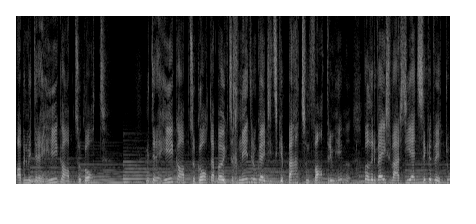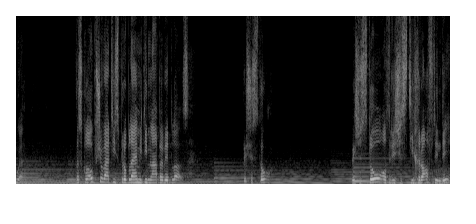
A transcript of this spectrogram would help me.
Aber mit einer Hingabe zu Gott. Mit einer Hingabe zu Gott. Er beugt sich nieder und geht ins Gebet zum Vater im Himmel. Weil er weiß, wer es jetzt wird tun. Was glaubst du, wer dein Problem in deinem Leben wird lösen? Bist es du? Bist es du oder ist es die Kraft in dir?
